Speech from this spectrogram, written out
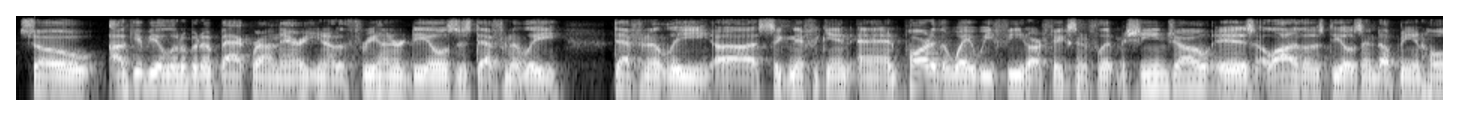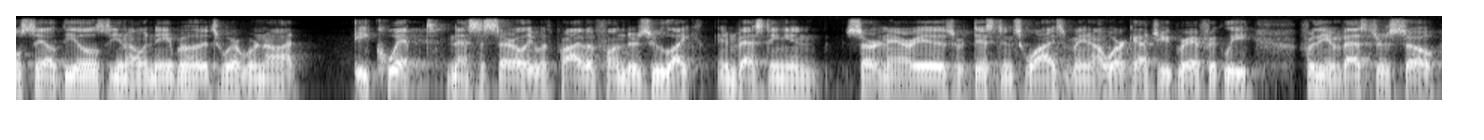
So I'll give you a little bit of background there. You know, the 300 deals is definitely definitely uh, significant. And part of the way we feed our fix and flip machine, Joe, is a lot of those deals end up being wholesale deals. You know, in neighborhoods where we're not equipped necessarily with private funders who like investing in certain areas or distance wise it may not work out geographically for the investors so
